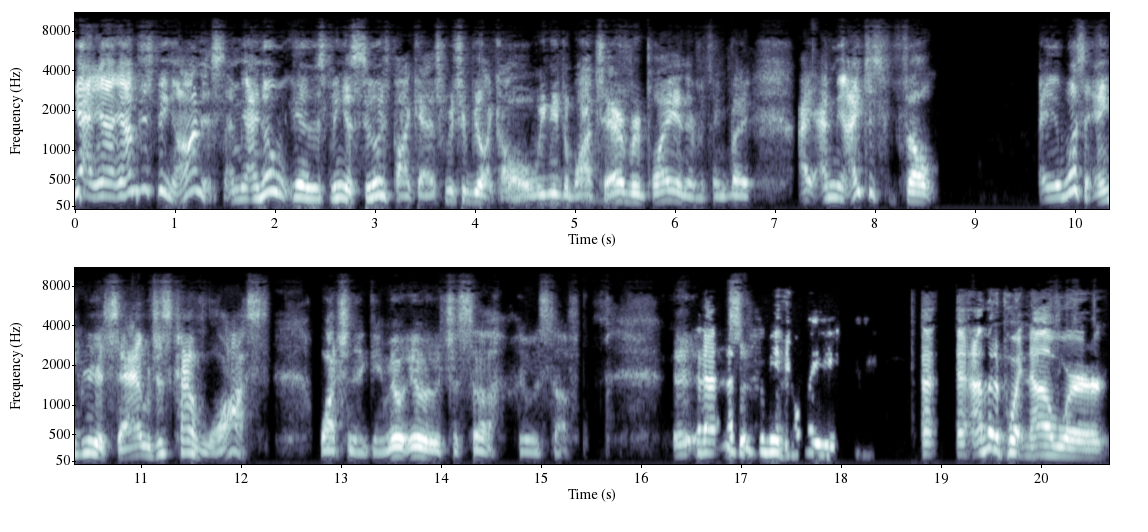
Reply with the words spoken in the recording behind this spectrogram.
yeah, yeah. I'm just being honest. I mean, I know you know this being a Steelers podcast, we should be like, oh, we need to watch every play and everything. But I, I mean, I just felt it wasn't angry or sad. It was just kind of lost watching that game. It, it was just uh, it was tough. And I, I think for me, the only I, I'm at a point now where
